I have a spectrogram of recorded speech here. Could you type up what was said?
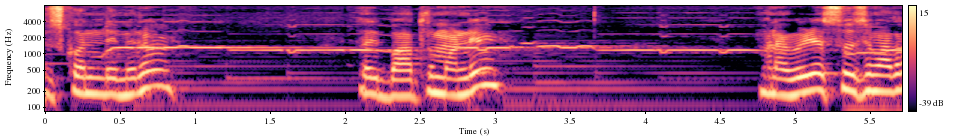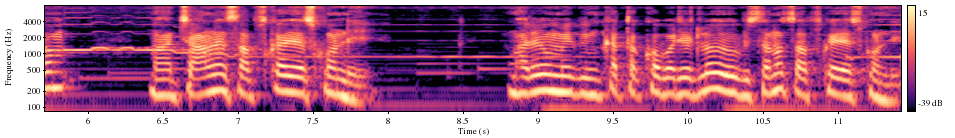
చూసుకోండి మీరు. ఇది బాత్రూమ్ అండి. మన వీడియోస్ చూసి మాత్రం మా ఛానల్ని సబ్స్క్రైబ్ చేసుకోండి. మరియు మీకు ఇంకా తక్కువ బడ్జెట్లో చూపిస్తాను సబ్స్క్రైబ్ చేసుకోండి.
